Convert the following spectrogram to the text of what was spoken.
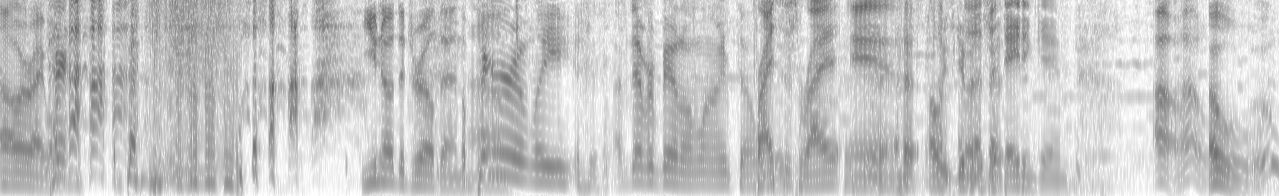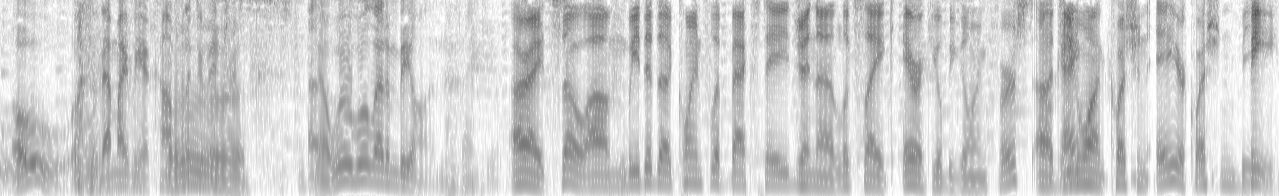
Oh, all right. Well, you know the drill then. Um, Apparently, I've never been on live television. Price is Right and oh, he's giving the, us the a- dating game. Oh. Oh. Oh, Ooh, that might be a conflict of interest. No, we'll we'll let him be on. Thank you. All right, so um, we did the coin flip backstage, and uh, looks like Eric, you'll be going first. Uh, Do Okay. you want question A or question B? B.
